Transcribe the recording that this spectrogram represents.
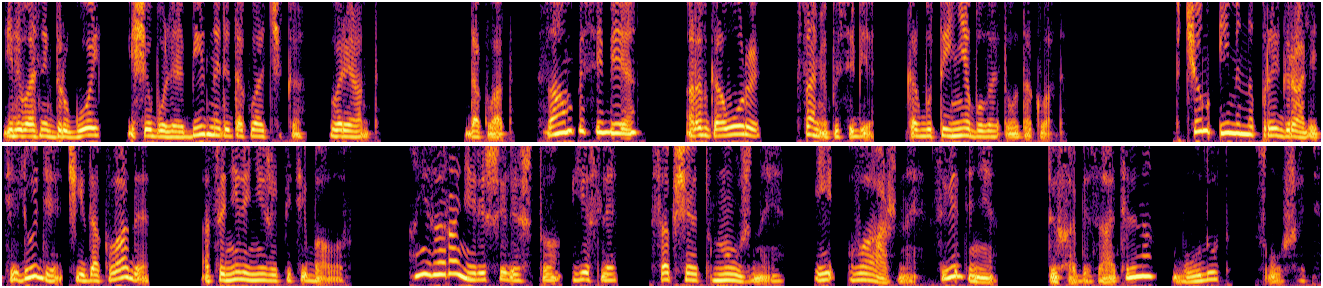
Или возник другой, еще более обидный для докладчика, вариант. Доклад сам по себе, разговоры сами по себе, как будто и не было этого доклада. В чем именно проиграли те люди, чьи доклады оценили ниже пяти баллов? Они заранее решили, что если сообщают нужные и важные сведения, то их обязательно будут слушать.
